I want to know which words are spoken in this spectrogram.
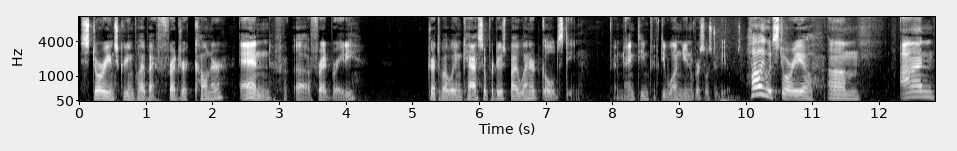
Story and screenplay by Frederick Kohner, and uh, Fred Brady. Directed by William Castle, produced by Leonard Goldstein from 1951 Universal Studios. Hollywood Story. Um, on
